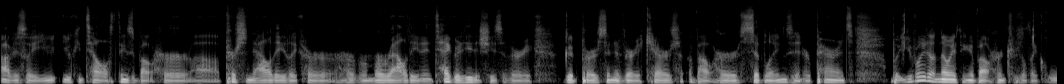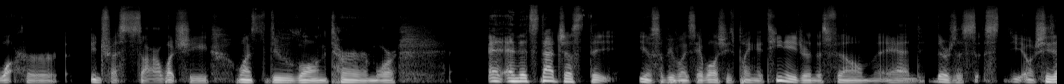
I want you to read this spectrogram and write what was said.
obviously you, you can tell things about her uh, personality, like her her morality and integrity, that she's a very good person and very cares about her siblings and her parents. But you really don't know anything about her in terms of like what her interests are, what she wants to do long term, or and, and it's not just the you know, some people might say, well, she's playing a teenager in this film, and there's this, you know, she's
